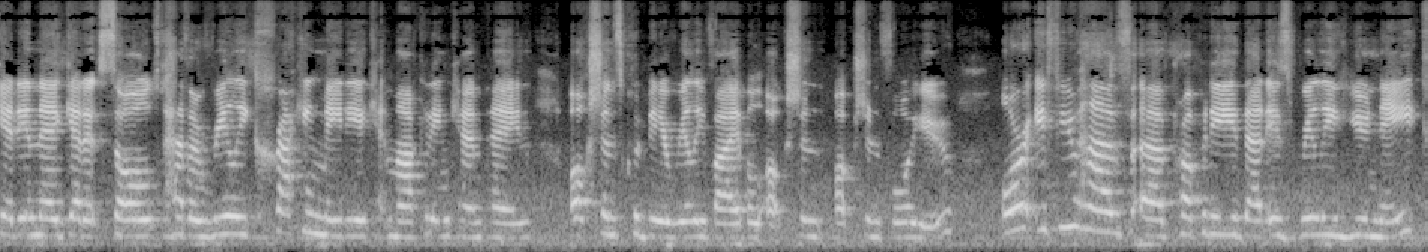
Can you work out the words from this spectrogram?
get in there, get it sold, have a really cracking media marketing campaign, auctions could be a really viable auction option for you. Or if you have a property that is really unique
